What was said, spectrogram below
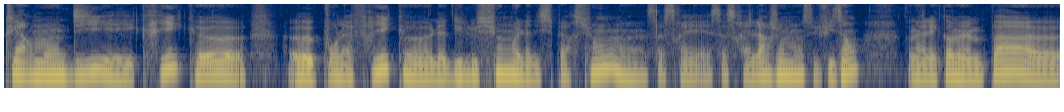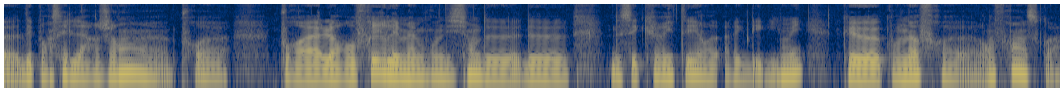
clairement dit et écrit que pour l'Afrique, la dilution et la dispersion, ça serait, ça serait largement suffisant. On n'allait quand même pas dépenser de l'argent pour pour euh, leur offrir les mêmes conditions de, de, sécurité, avec des guillemets, que, qu'on offre euh, en France. Quoi.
